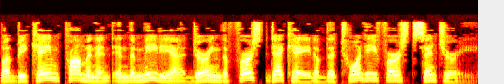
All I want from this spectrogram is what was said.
but became prominent in the media during the first decade of the 21st century.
